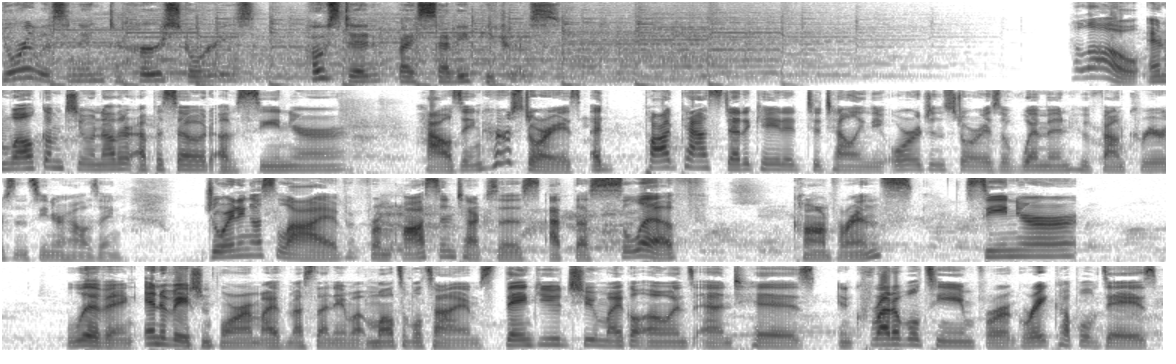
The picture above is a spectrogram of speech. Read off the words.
You're listening to Her Stories, hosted by Sevi Petrus. Hello, and welcome to another episode of Senior Housing Her Stories, a podcast dedicated to telling the origin stories of women who found careers in senior housing. Joining us live from Austin, Texas at the SLIF conference, Senior Living Innovation Forum. I've messed that name up multiple times. Thank you to Michael Owens and his incredible team for a great couple of days.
